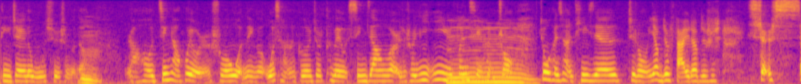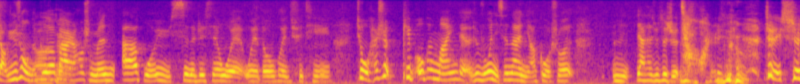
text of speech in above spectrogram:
DJ 的舞曲什么的。嗯然后经常会有人说我那个我喜欢的歌就特别有新疆味儿，就说异异域风情很重，嗯就我很喜欢听一些这种，要不就是法语，要不就是小小语种的歌吧，然后什么阿拉伯语系的这些，我也我也都会去听。就我还是 keep open minded。就如果你现在你要跟我说。嗯，亚太区最值得讲华人语，这里是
